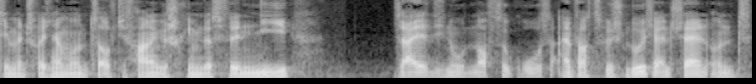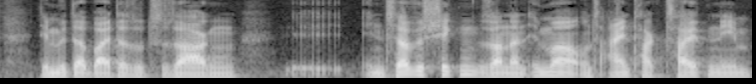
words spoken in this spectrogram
Dementsprechend haben wir uns auf die Fahne geschrieben, dass wir nie sei die Not noch so groß, einfach zwischendurch einstellen und den Mitarbeiter sozusagen in Service schicken, sondern immer uns einen Tag Zeit nehmen,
